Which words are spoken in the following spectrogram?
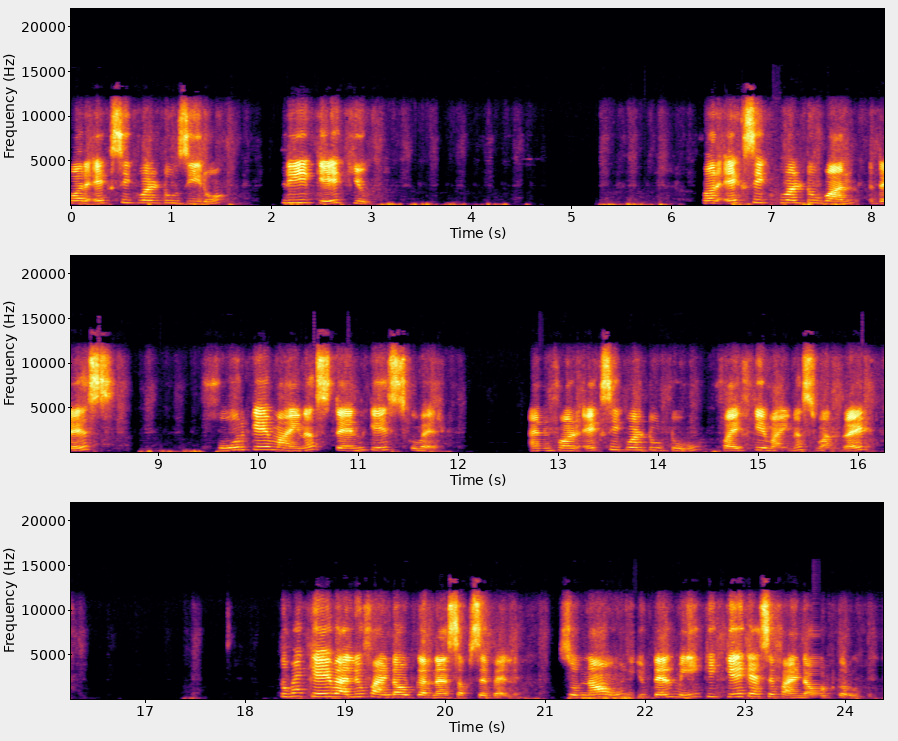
for x equal to 0, 3k cube. For x equal to 1, it is 4k minus 10k square. And for x equal to 2, 5k minus 1, right? तो मैं k वैल्यू फाइंड आउट करना है सबसे पहले so now you tell me कि के कैसे फाइंड आउट करोगे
